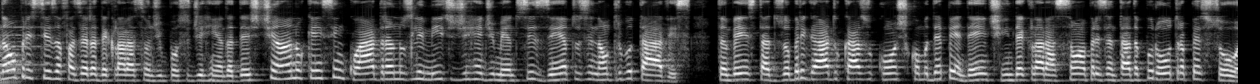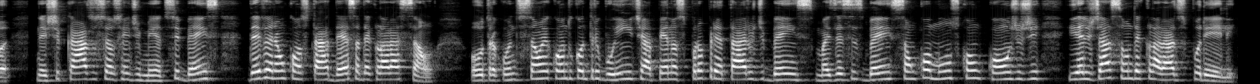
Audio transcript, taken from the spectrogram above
Não precisa fazer a declaração de imposto de renda deste ano quem se enquadra nos limites de rendimentos isentos e não tributáveis. Também está desobrigado caso conste como dependente em declaração apresentada por outra pessoa. Neste caso, seus rendimentos e bens deverão constar dessa declaração. Outra condição é quando o contribuinte é apenas proprietário de bens, mas esses bens são comuns com o cônjuge e eles já são declarados por ele.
